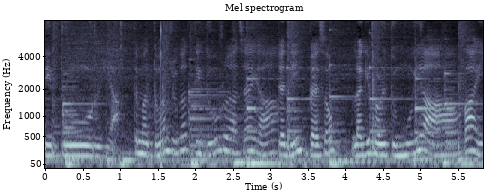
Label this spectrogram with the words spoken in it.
tidur ya teman-teman juga tidur aja ya jadi besok lagi bertemu ya bye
